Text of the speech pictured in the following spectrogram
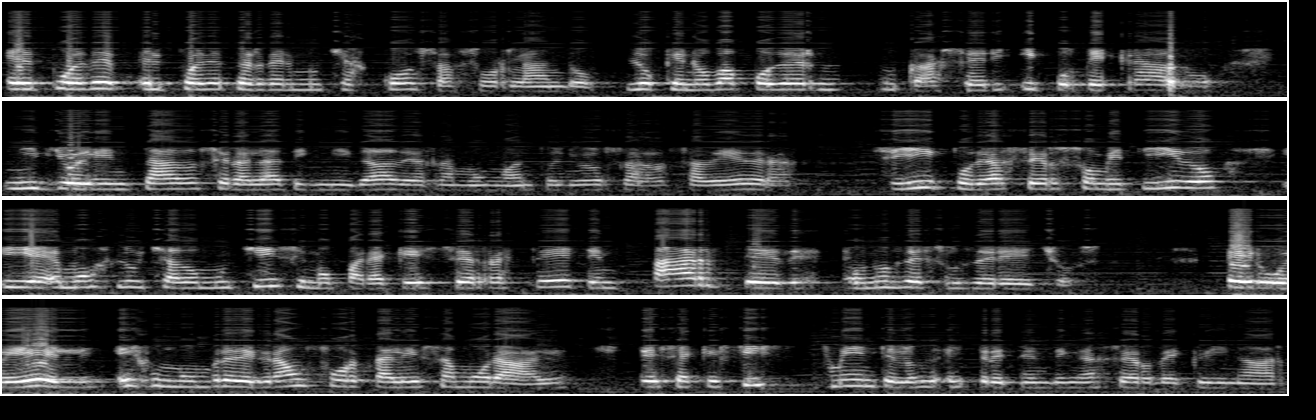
él puede, él puede perder muchas cosas, Orlando. Lo que no va a poder nunca ser hipotecado ni violentado será la dignidad de Ramón Antonio Saavedra. Sí, podrá ser sometido y hemos luchado muchísimo para que se respeten parte de unos de sus derechos. Pero él es un hombre de gran fortaleza moral, pese a que físicamente los pretenden hacer declinar.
